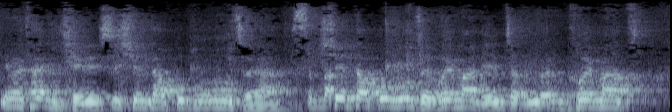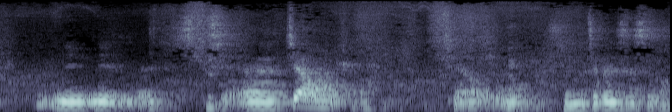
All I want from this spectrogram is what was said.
因为他以前也是宣道不负责啊，是吧宣道不负责会骂莲种，会骂你你呃教 叫你们这边是什么？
